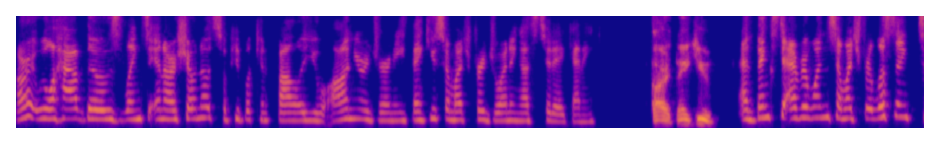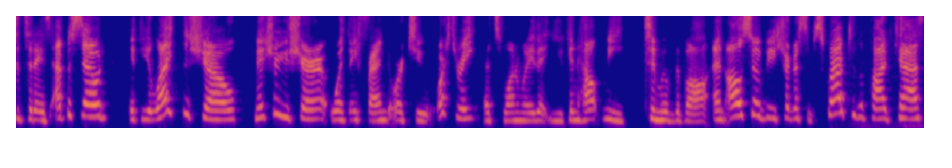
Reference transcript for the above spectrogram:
All right. We will have those links in our show notes so people can follow you on your journey. Thank you so much for joining us today, Kenny. All right. Thank you. And thanks to everyone so much for listening to today's episode. If you like the show, make sure you share it with a friend or two or three. That's one way that you can help me to move the ball. And also be sure to subscribe to the podcast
